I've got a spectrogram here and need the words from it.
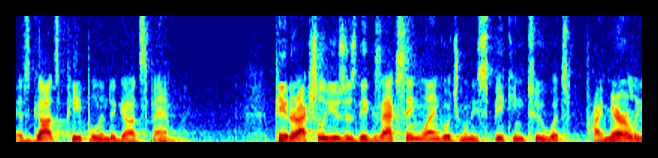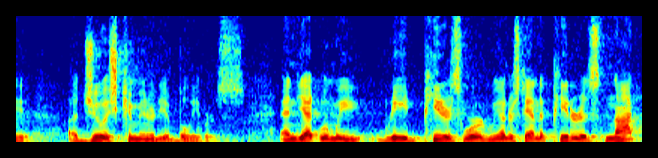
as God's people into God's family. Peter actually uses the exact same language when he's speaking to what's primarily a Jewish community of believers. And yet, when we read Peter's word, we understand that Peter is not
